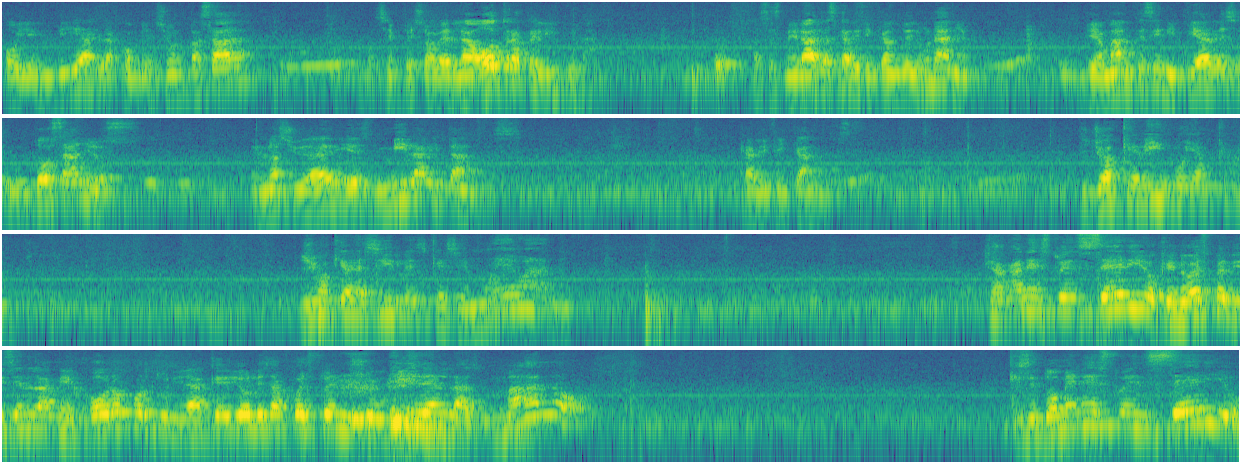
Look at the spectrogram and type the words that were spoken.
Hoy en día, en la convención pasada, se empezó a ver la otra película. Las esmeraldas calificando en un año. Diamantes inipiales en dos años. En una ciudad de 10.000 habitantes. Calificándose. ¿Yo a qué vengo y acá? Yo aquí a decirles que se muevan. Que hagan esto en serio, que no desperdicien la mejor oportunidad que Dios les ha puesto en su vida en las manos. Que se tomen esto en serio.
